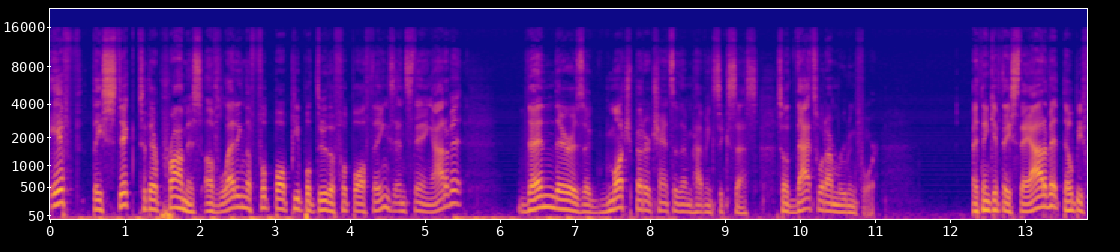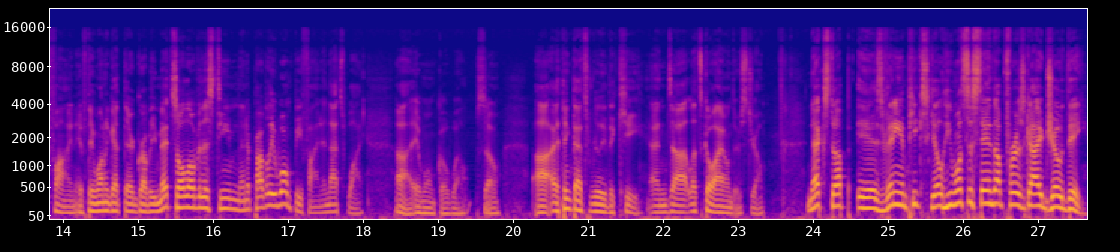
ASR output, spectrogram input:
if they stick to their promise of letting the football people do the football things and staying out of it, then there is a much better chance of them having success. So that's what I'm rooting for. I think if they stay out of it, they'll be fine. If they want to get their grubby mitts all over this team, then it probably won't be fine, and that's why uh, it won't go well. So uh, I think that's really the key. And uh, let's go Islanders, Joe. Next up is Vinny and Peekskill. He wants to stand up for his guy Joe D.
